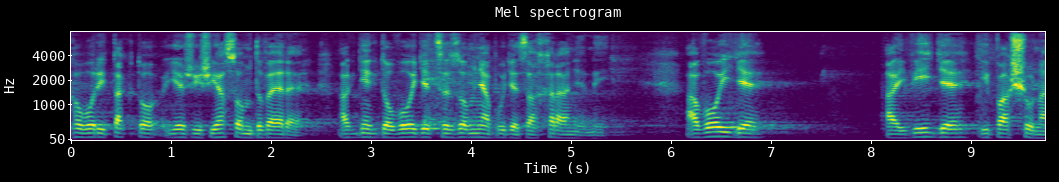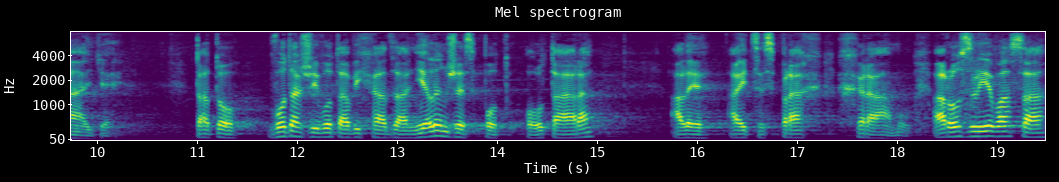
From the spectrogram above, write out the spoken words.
hovorí takto, Ježiš, ja som dvere. Ak niekto vojde cez mňa, bude zachránený. A vojde, aj vyjde, i pašu nájde. Táto voda života vychádza nielenže spod oltára, ale aj cez prach chrámu a rozlieva sa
